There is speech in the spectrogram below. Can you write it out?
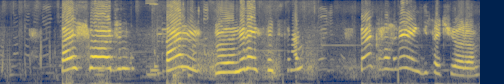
saklanabilirsin. Ben şu ağacın... Ben e, ne renk seçsem? Ben kahverengi seçiyorum.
